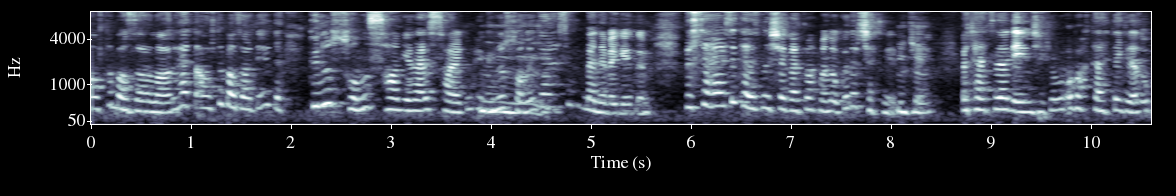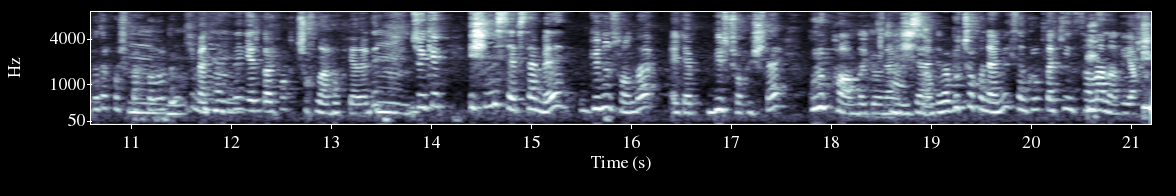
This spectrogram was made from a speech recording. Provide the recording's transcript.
6 bazarları, hətta 6 bazar deyil də günün sonu saniyələri sayırdım ki, günün sonu gəlsin, mən evə gedim. Və səhərsi təzədən işə qayıtmaq mənə o qədər çətin idi ki, və tətillər də eyni şəkildə o vaxt tətilə gedəndə o qədər xoşbəxt olurdum ki, mən tətildən geri qayıtmaq çox narahat gəlirdi. Çünki işimi sevsəm belə günün sonunda əgər bir çox işlər qrup halında görülən işlərdir və bu çox əhəmiylidir. Sən qrupdakı insanlarla da yaxşı,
